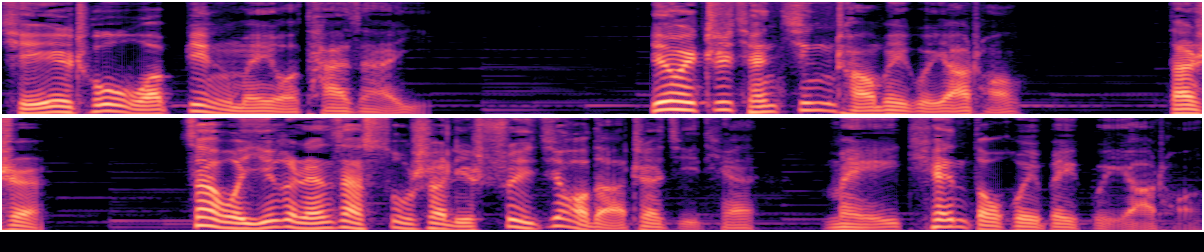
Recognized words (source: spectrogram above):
起初我并没有太在意，因为之前经常被鬼压床。但是，在我一个人在宿舍里睡觉的这几天，每天都会被鬼压床，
